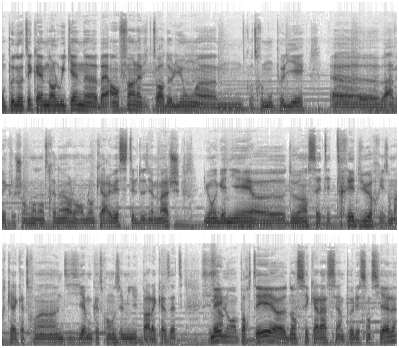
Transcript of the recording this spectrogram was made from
On peut noter quand même dans le week-end, euh, bah, enfin la victoire de Lyon euh, contre Montpellier euh, avec le changement d'entraîneur. Laurent Blanc qui est arrivé, c'était le deuxième match. Lyon a gagné 2-1, ça a été très dur. Ils ont marqué à 90e ou 91e minute par la casette, mais ils l'ont emporté. Dans ces cas-là, c'est un peu l'essentiel.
